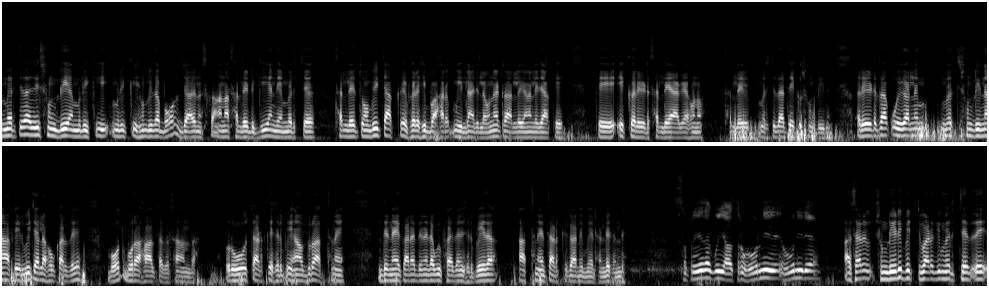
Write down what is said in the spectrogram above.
ਮਿਰਚ ਦਾ ਜੀ ਸੁੰਡੀ ਹੈ ਅਮਰੀਕੀ ਅਮਰੀਕੀ ਸੁੰਡੀ ਦਾ ਬਹੁਤ ਜ਼ਿਆਦਾ ਨੁਕਸਾਨ ਆ, ਥੱਲੇ ਡਿੱਗੀ ਜਾਂਦੀ ਹੈ ਮਿਰਚ। ਥੱਲੇ ਤੋਂ ਵੀ ਚੱਕ ਕੇ ਫਿਰ ਅਸੀਂ ਬਾਹਰ ਮੀਲਾਂ ਚ ਲਾਉਂਦੇ ਹਾਂ ਟਰਾਲੀਆਂ ਨਾਲ ਲਿਜਾ ਕੇ, ਤੇ ਇੱਕ ਰੇਟ ਥੱਲੇ ਆ ਗਿਆ ਹੁਣ, ਥੱਲੇ ਮਿਰਚ ਦਾ ਤੇ ਇੱਕ ਸੁੰਡੀ ਨੇ। ਰੇਟ ਤਾਂ ਕੋਈ ਗੱਲ ਨਹੀਂ, ਮਿਰਚ ਸੁੰਡੀ ਨਾ ਫਿਰ ਵੀ ਚੱਲ ਉਹ ਕਰਦੇ, ਬਹੁਤ ਬੁਰਾ ਹਾਲਤ ਤਾਂ ਕਿਸਾਨ ਦਾ। ਰੋਜ਼ ਤੜਕੇ ਸਿਰਪੇ ਹਾਂ ਉਧਰ ਹੱਥ ਨੇ, ਦਿਨੇ ਕਰੇ, ਦਿਨੇ ਦਾ ਕੋਈ ਫਾਇਦਾ ਨਹੀਂ ਸਿਰ ਦਾ ਹੱਥ ਨੇ ਤੜਕੇ ਕਰਨੀ ਮੇ ਠੰਡੇ ਠੰਡੇ ਸਪਰੇਅ ਦਾ ਕੋਈ ਅਸਰ ਹੋਰ ਨਹੀਂ ਹੋ ਨਹੀਂ ਰਿਹਾ। ਅਸਰ ਸੁੰਡੀ ਜਿਹੜੀ ਵਿੱਚ ਵੜ ਗਈ ਮਿਰਚ ਤੇ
